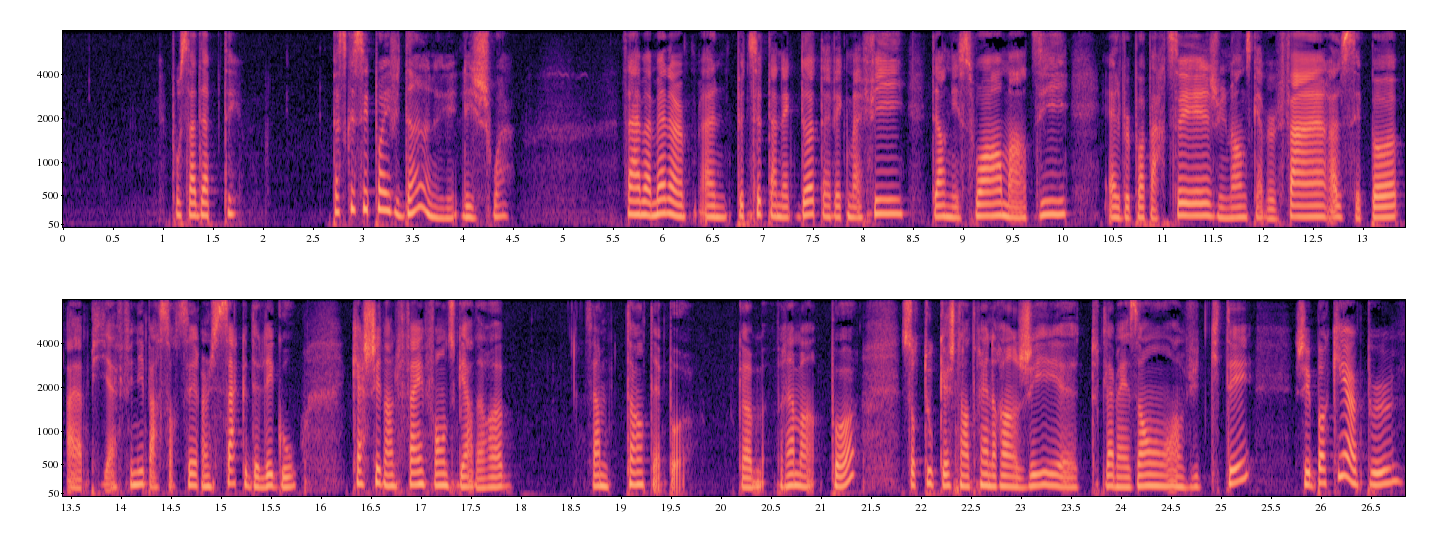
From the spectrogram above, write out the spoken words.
Pour s'adapter. Parce que c'est pas évident, les choix. Ça m'amène à, une petite anecdote avec ma fille. Dernier soir, mardi, elle veut pas partir. Je lui demande ce qu'elle veut faire. Elle sait pas. puis elle finit par sortir un sac de Lego caché dans le fin fond du garde-robe. Ça me tentait pas. Comme vraiment pas. Surtout que j'étais en train de ranger euh, toute la maison en vue de quitter. J'ai boqué un peu.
